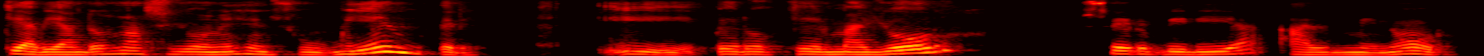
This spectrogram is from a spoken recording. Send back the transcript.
que habían dos naciones en su vientre, y, pero que el mayor serviría al menor.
